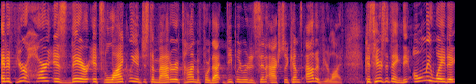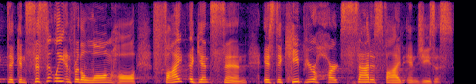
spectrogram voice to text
And if your heart is there, it's likely just a matter of time before that deeply rooted sin actually comes out of your life. Because here's the thing the only way to, to, consistently and for the long haul fight against sin is to keep your heart satisfied in Jesus.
